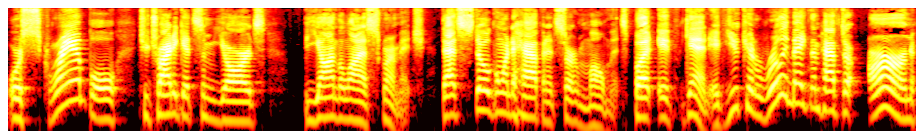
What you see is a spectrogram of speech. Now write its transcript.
or scramble to try to get some yards beyond the line of scrimmage. That's still going to happen at certain moments. But if again, if you can really make them have to earn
